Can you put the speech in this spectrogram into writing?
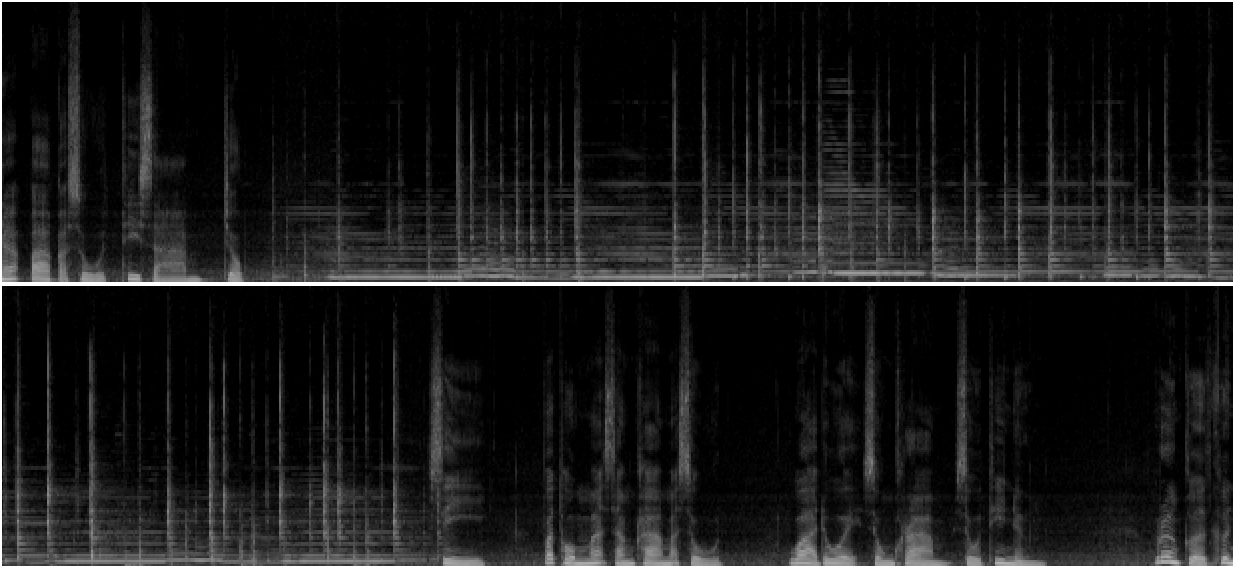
นะปากสูตรที่สามจบ 4. ปฐมสังคามสูตร ว่าด้วยสงครามสูตรที่หนึ่ง เรื่องเกิดขึ้น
